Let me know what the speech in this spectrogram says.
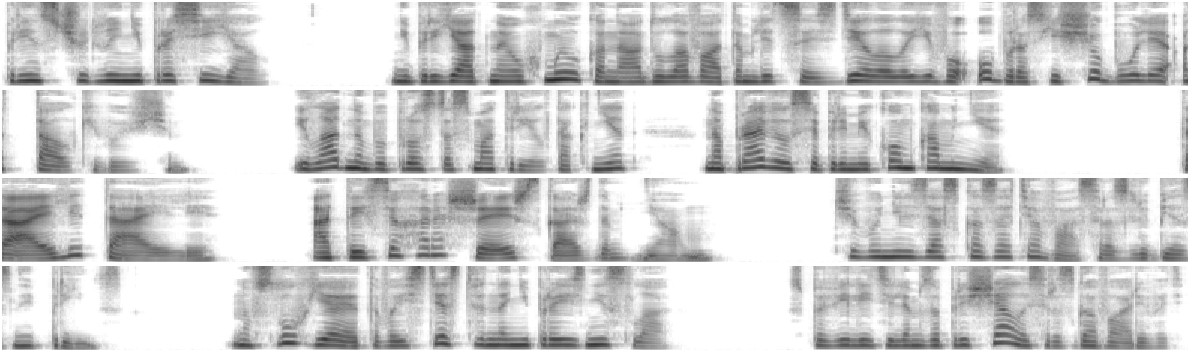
принц чуть ли не просиял. Неприятная ухмылка на одуловатом лице сделала его образ еще более отталкивающим. И ладно бы просто смотрел, так нет, направился прямиком ко мне. «Тайли, Тайли, а ты все хорошеешь с каждым днем». Чего нельзя сказать о вас, разлюбезный принц. Но вслух я этого, естественно, не произнесла. С повелителем запрещалось разговаривать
